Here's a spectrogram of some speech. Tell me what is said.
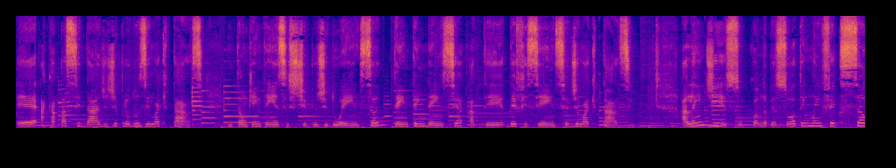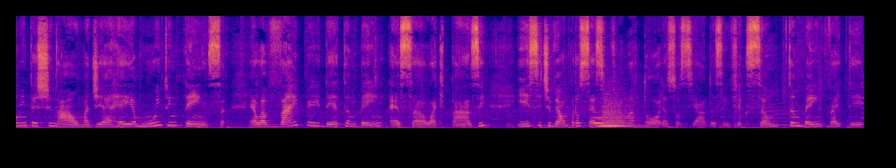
é, a capacidade de produzir lactase. Então, quem tem esses tipos de doença tem tendência a ter deficiência de lactase. Além disso, quando a pessoa tem uma infecção intestinal, uma diarreia muito intensa, ela vai perder também essa lactase e se tiver um processo inflamatório associado a essa infecção, também vai ter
